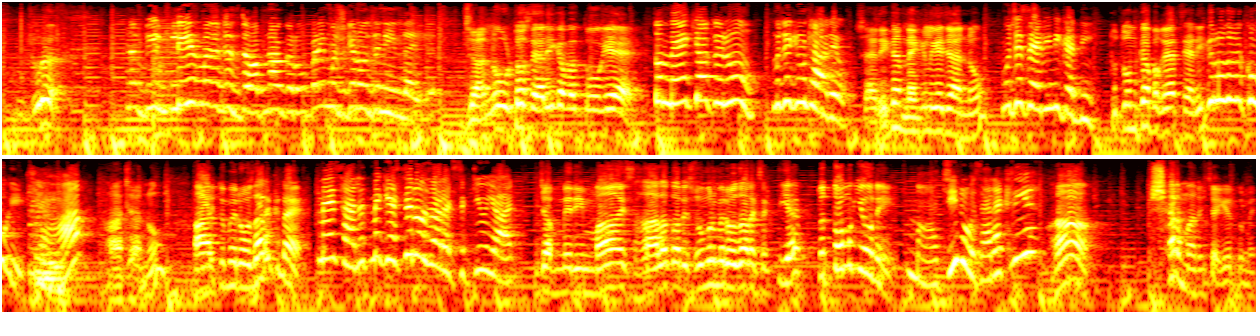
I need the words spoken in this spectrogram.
खूबसूरत। नबील प्लीज़ मुझे डिस्टर्ब ना करो बड़ी मुश्किलों से नींद आई है। जानू उठो सहरी का वक्त हो गया है। तो मैं क्या करूँ? मुझे क्यों उठा रहे हो? सैरी करने के लिए जानू। मुझे सैरी नहीं करनी। तो तुम क्या बगैर सहरी के रोजा रखोगी? क्या? हाँ जानू। आज तुम्हें रोजा रखना है। मैं इस हालत में कैसे रोजा रख सकती हूँ यार? जब मेरी माँ इस हालत और इस उम्र में रोजा रख सकती है तो तुम क्यों नहीं? माँ जी रोजा रख रही है? हाँ। शर्म आनी चाहिए तुम्हें।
